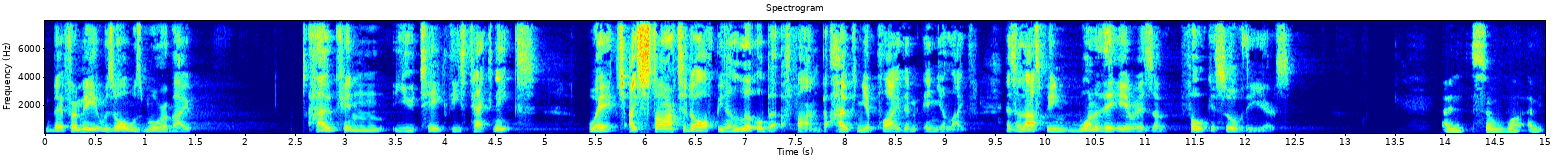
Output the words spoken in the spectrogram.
But for me, it was always more about how can you take these techniques, which I started off being a little bit of fun, but how can you apply them in your life? And so that's been one of the areas of focus over the years. And so, what I mean,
